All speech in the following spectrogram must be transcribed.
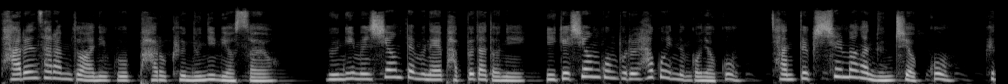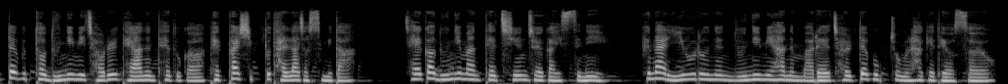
다른 사람도 아니고 바로 그 누님이었어요. 누님은 시험 때문에 바쁘다더니 이게 시험 공부를 하고 있는 거냐고 잔뜩 실망한 눈치였고 그때부터 누님이 저를 대하는 태도가 180도 달라졌습니다. 제가 누님한테 지은 죄가 있으니 그날 이후로는 누님이 하는 말에 절대 복종을 하게 되었어요.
